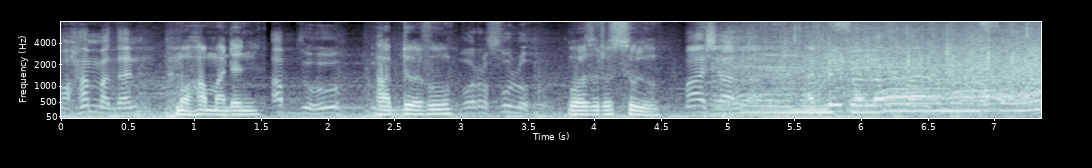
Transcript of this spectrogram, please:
Muhammadan. Muhammadan. Abduhu. Abduhu. Wa rasuluhu. wa rasuluh. MashaAllah. I pray to Allah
